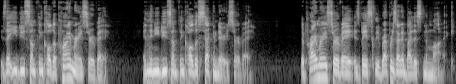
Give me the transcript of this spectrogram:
is that you do something called a primary survey, and then you do something called a secondary survey. The primary survey is basically represented by this mnemonic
